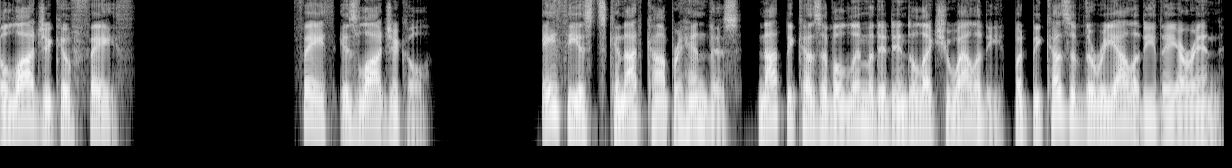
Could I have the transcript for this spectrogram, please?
The logic of faith. Faith is logical. Atheists cannot comprehend this, not because of a limited intellectuality, but because of the reality they are in.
